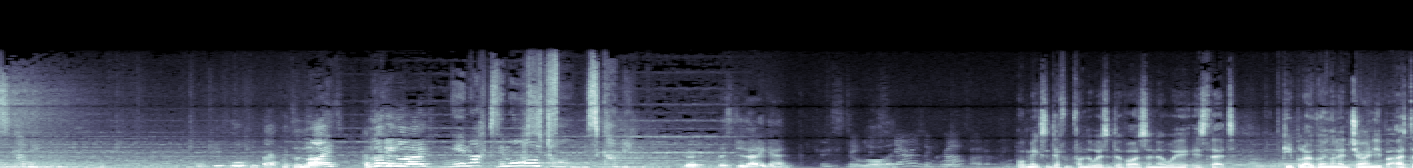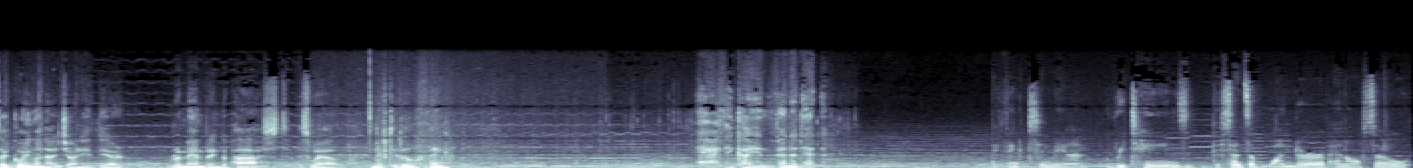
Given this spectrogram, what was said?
Storm is coming. And keep walking backwards and light. And look at the light. Oh, a storm is coming. Good. Let's do that again. Okay, still rolling. What makes it different from The Wizard of Oz in a way is that people are going on a journey, but as they're going on that journey, they're remembering the past as well. Nifty little thing. Yeah, I think I invented it. I think Tin Man retains the sense of wonder and also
